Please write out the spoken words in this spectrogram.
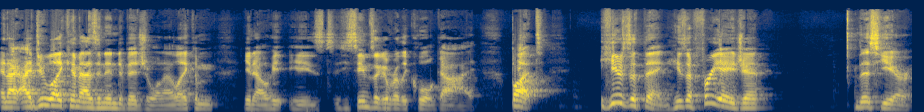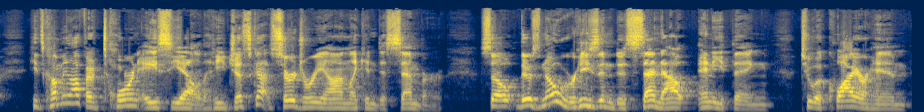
and I, I do like him as an individual, and I like him. You know, he, he's he seems like a really cool guy. But here's the thing: he's a free agent this year. He's coming off a torn ACL that he just got surgery on, like in December. So there's no reason to send out anything to acquire him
